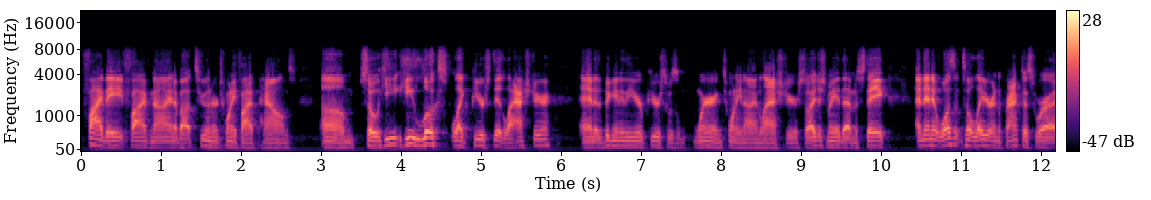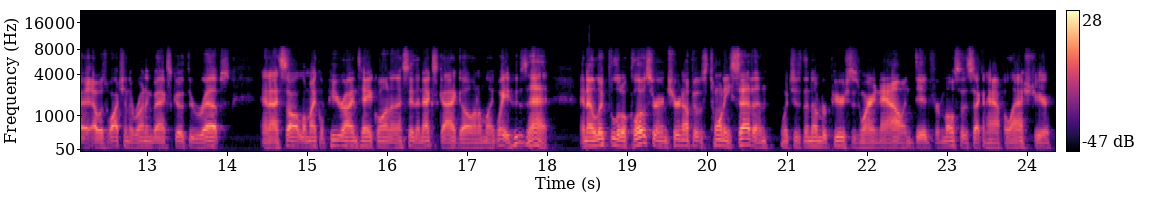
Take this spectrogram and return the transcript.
5'8", 5'9", about two hundred twenty five pounds. Um, so he he looks like Pierce did last year, and at the beginning of the year, Pierce was wearing twenty nine last year. So I just made that mistake, and then it wasn't until later in the practice where I, I was watching the running backs go through reps, and I saw Michael Pirine take one, and I see the next guy go, and I'm like, wait, who's that? And I looked a little closer, and sure enough, it was 27, which is the number Pierce is wearing now and did for most of the second half of last year.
